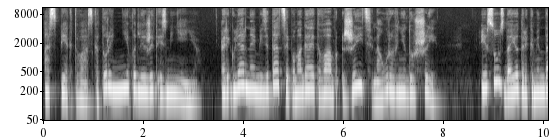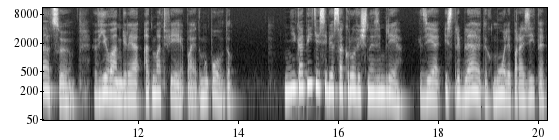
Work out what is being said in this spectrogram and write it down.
аспект вас, который не подлежит изменению. Регулярная медитация помогает вам жить на уровне души. Иисус дает рекомендацию в Евангелии от Матфея по этому поводу. «Не копите себе сокровищ на земле, где истребляют их моли, паразиты,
